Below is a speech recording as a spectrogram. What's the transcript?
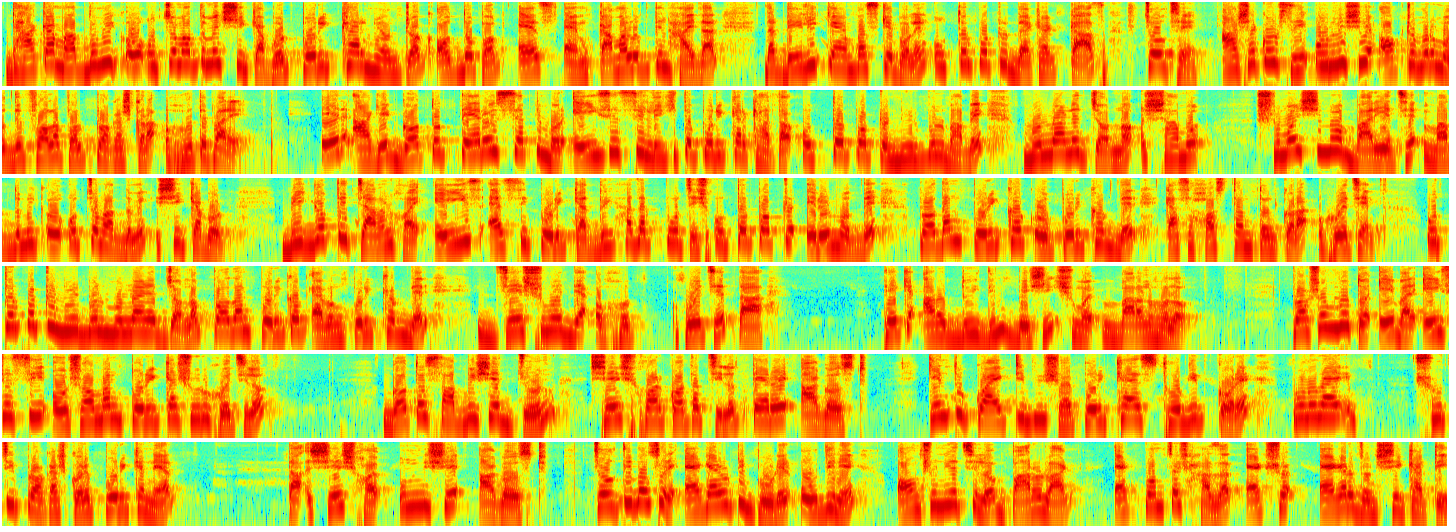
ঢাকা মাধ্যমিক ও উচ্চ মাধ্যমিক শিক্ষা বোর্ড পরীক্ষার নিয়ন্ত্রক অধ্যাপক S M Kamal Uddin Haider the daily ক্যাম্পাসকে বলেন, উত্তরপত্র দেখার কাজ চলছে। আশা করছি উনিশে অক্টোবরের মধ্যে ফলাফল প্রকাশ করা হতে পারে। এর আগে গত তেরোই সেপ্টেম্বর এইচএসসি লিখিত পরীক্ষার খাতা উত্তরপত্র নির্ভুলভাবে মূল্যায়নের জন্য সাম- সময়সীমা বাড়িয়েছে মাধ্যমিক ও উচ্চ মাধ্যমিক শিক্ষা বোর্ড। বিজ্ঞপ্তি জানানো হয়, এইচএসসি পরীক্ষা দুই হাজার পঁচিশ উত্তরপত্র এর মধ্যে প্রধান পরীক্ষক ও পরীক্ষকদের কাছে হস্তান্তর করা হয়েছে। উত্তরপত্র নির্ভুল মূল্যায়নের জন্য প্রধান পরীক্ষক এবং পরীক্ষকদের যে সময় দেওয়া হয়েছে তা থেকে আরও দুই দিন বেশি সময় বাড়ানো হলো। প্রসঙ্গত, এবার এইচএসসি ও সমান পরীক্ষা শুরু হয়েছিল। গত ছাব্বিশে জুন শেষ হওয়ার কথা ছিল তেরোই আগস্ট। কিন্তু কয়েকটি বিষয় পরীক্ষা স্থগিত করে পুনরায় সূচি প্রকাশ করে পরীক্ষা নেয়ার, তা শেষ হয় উনিশে আগস্ট। চলতি বছরে এগারোটি বোর্ডের অধীনে অংশ নিয়েছিল বারো লাখ এক পঞ্চাশ হাজার একশো এগারো জন শিক্ষার্থী।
